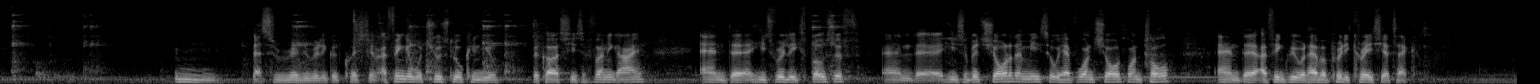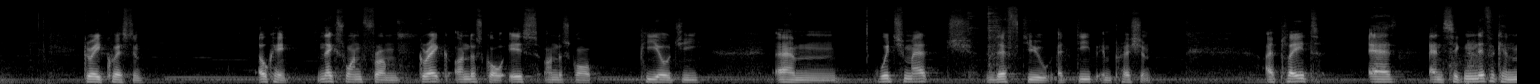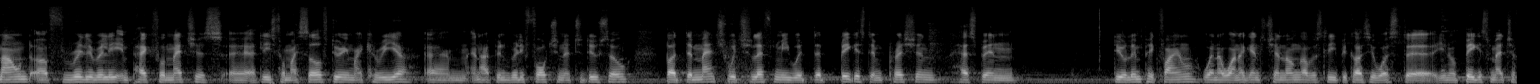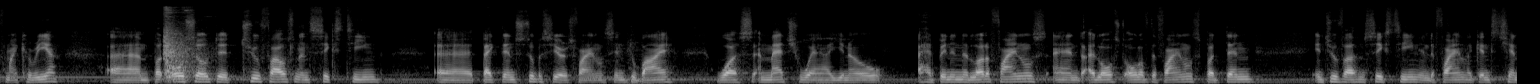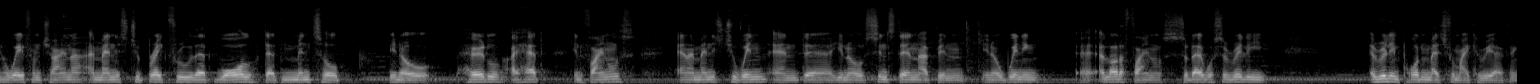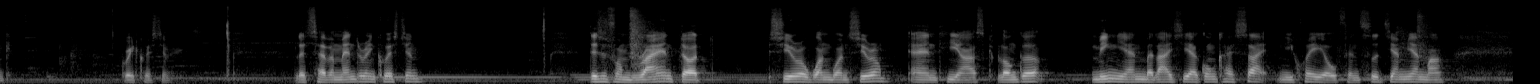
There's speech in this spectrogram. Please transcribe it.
mm, that's a really, really good question. I think I would choose Luke Yu because he's a funny guy and uh, he's really explosive and uh, he's a bit shorter than me, so we have one short, one tall, and uh, I think we would have a pretty crazy attack. Great question. Okay, next one from Greg underscore is underscore POG. Um, which match left you a deep impression? I played a, a significant amount of really, really impactful matches, uh, at least for myself during my career, um, and I've been really fortunate to do so. But the match which left me with the biggest impression has been the Olympic final when I won against Chen Long, obviously because it was the you know biggest match of my career, um, but also the 2016 uh, back then Super Series finals in Dubai was a match where you know I had been in a lot of finals and I lost all of the finals, but then in 2016 in the final against Tian Houwei from China, I managed to break through that wall, that mental, you know, hurdle I had in finals, and I managed to win. And uh, you know, since then I've been, you know, winning uh, a lot of finals. So that was a really, a really important match for my career, I think. Great question. Let's have a Mandarin question. This is from Ryan.0110, and he asked longer. 明年马来西亚公开赛，你会有粉丝见面吗？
